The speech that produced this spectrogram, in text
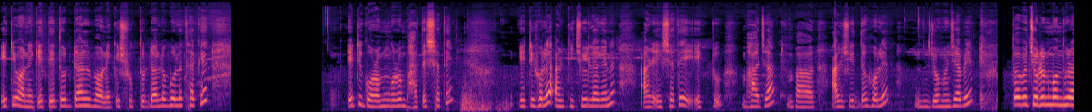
এটি অনেকে তেঁতোর ডাল বা অনেকে শুক্তোর ডালও বলে থাকে। এটি গরম গরম ভাতের সাথে। এটি হলে আর কিছুই লাগে না। আর এর সাথে একটু ভাজা বা আলু সিদ্ধ হলে জমে যাবে। তবে চলুন বন্ধুরা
